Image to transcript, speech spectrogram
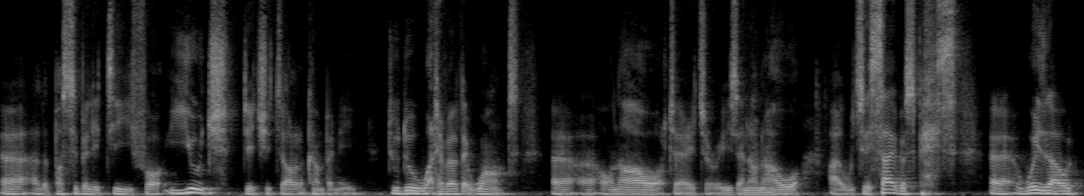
the possibility for huge digital company to do whatever they want uh, on our territories and on our, I would say, cyberspace uh, without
